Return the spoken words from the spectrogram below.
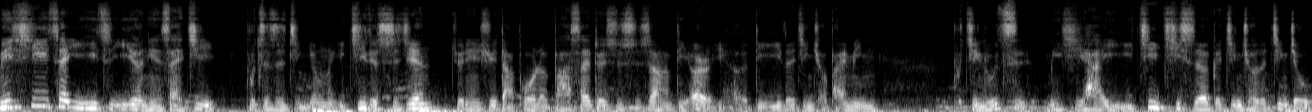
梅西在一一至一二年赛季，不只只仅用了一季的时间，就连续打破了巴塞队史史上第二也和第一的进球排名。不仅如此，梅西还以一季七十二个进球的进球，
